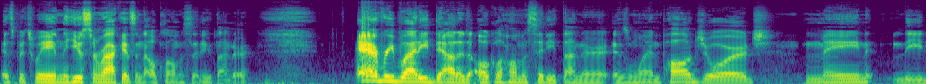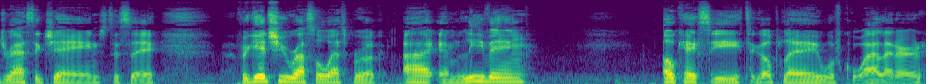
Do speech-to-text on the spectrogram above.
It's between the Houston Rockets and the Oklahoma City Thunder. Everybody doubted the Oklahoma City Thunder is when Paul George made the drastic change to say, forget you, Russell Westbrook. I am leaving OKC to go play with Kawhi Leonard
